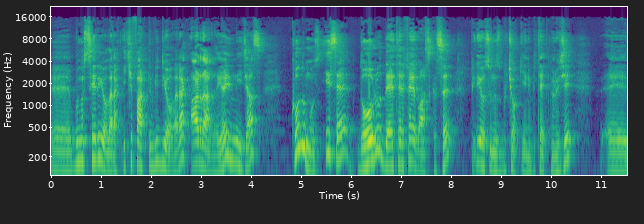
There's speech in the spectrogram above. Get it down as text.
Ee, bunu seri olarak iki farklı video olarak ardarda arda yayınlayacağız. Konumuz ise doğru DTF baskısı. Biliyorsunuz bu çok yeni bir teknoloji. Ee,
